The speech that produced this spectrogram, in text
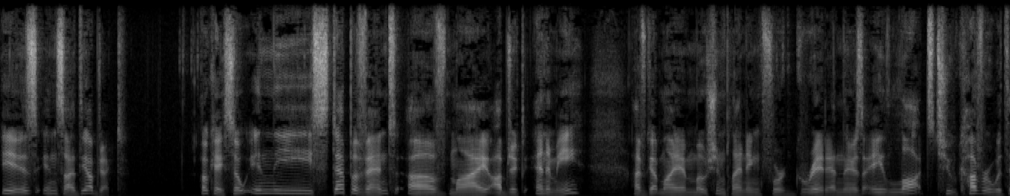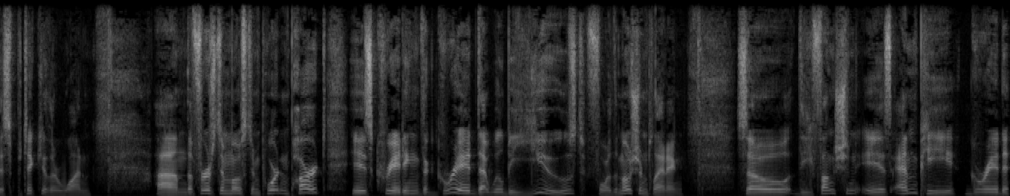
is inside the object. Okay, so in the step event of my object enemy, I've got my motion planning for grid, and there's a lot to cover with this particular one. Um, the first and most important part is creating the grid that will be used for the motion planning. So the function is mp grid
